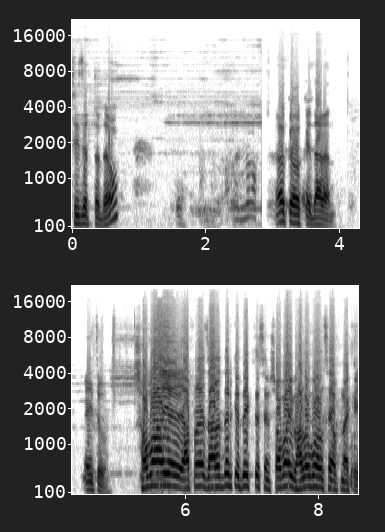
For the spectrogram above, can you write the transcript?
সিজারটা দাও। ওকে ওকে, দাঁড়ান। এই তো। সবাই, আপনারা যারাদেরকে দেখতেছেন, সবাই ভালো বলছে আপনাকে।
